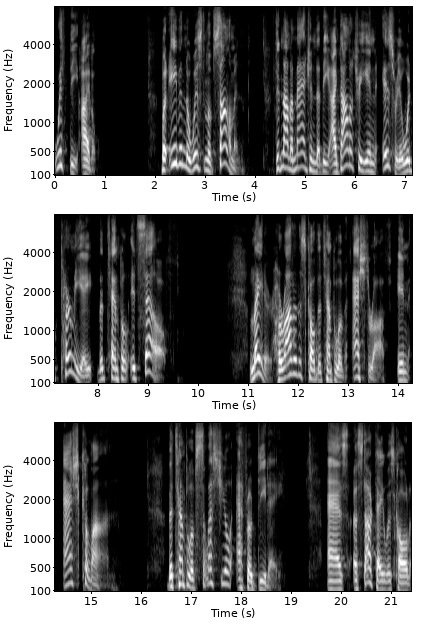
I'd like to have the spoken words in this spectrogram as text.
with the idol. But even the wisdom of Solomon did not imagine that the idolatry in Israel would permeate the temple itself. Later, Herodotus called the temple of Ashtaroth in Ashkelon the temple of celestial Aphrodite, as Astarte was called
